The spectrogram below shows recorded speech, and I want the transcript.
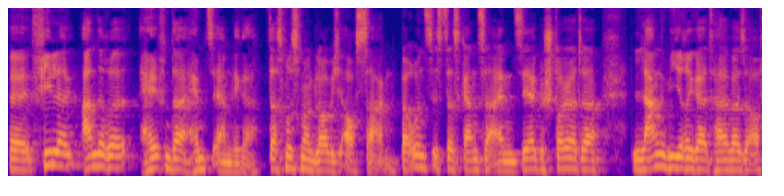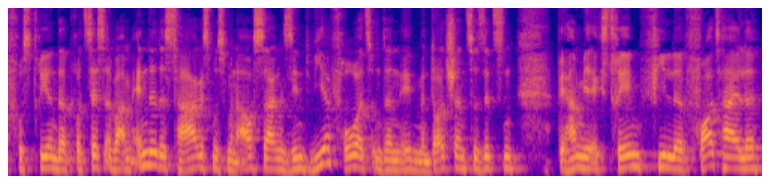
Äh, viele andere helfen da hemdsärmeliger. Das muss man, glaube ich, auch sagen. Bei uns ist das Ganze ein sehr gesteuerter langwieriger, teilweise auch frustrierender Prozess. Aber am Ende des Tages muss man auch sagen, sind wir froh, als Unternehmen in Deutschland zu sitzen. Wir haben hier extrem viele Vorteile.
